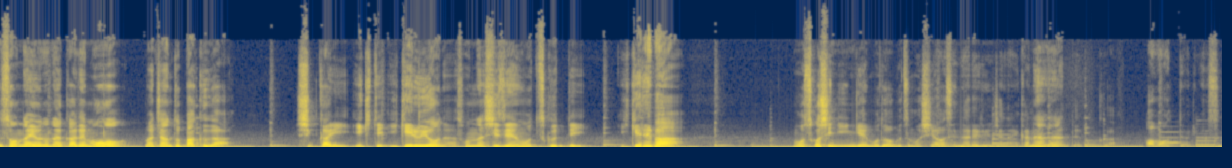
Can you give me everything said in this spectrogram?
そんな世の中でも、まあ、ちゃんとバクがしっかり生きていけるようなそんな自然を作っていければもう少し人間も動物も幸せになれるんじゃないかななんて僕は思っております。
